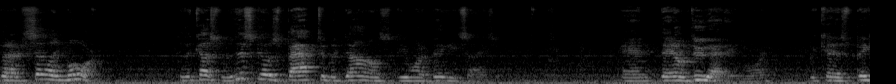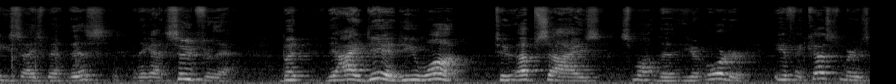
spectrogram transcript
but I'm selling more to the customer. This goes back to McDonald's. Do you want a biggie size? And they don't do that anymore because biggie size meant this, and they got sued for that. But the idea: Do you want to upsize small the, your order? If a customer has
